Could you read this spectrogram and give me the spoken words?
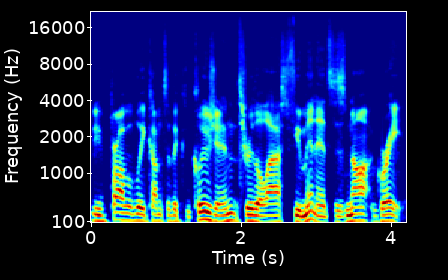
we've probably come to the conclusion through the last few minutes, is not great.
